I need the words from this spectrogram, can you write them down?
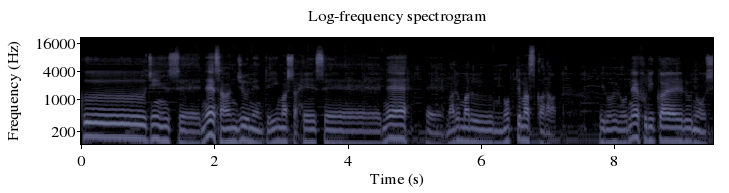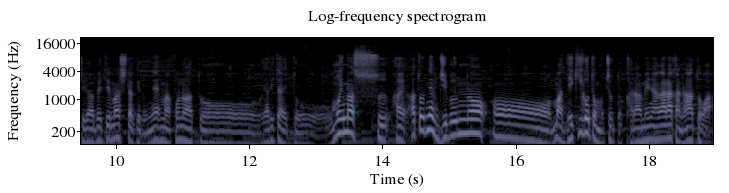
ク人生ね30年って言いました。平成ね、えー、丸々乗ってますからいろいろね振り返るのを調べてましたけどね。まあこの後やりたいと思います。はい。あとね自分のまあ出来事もちょっと絡めながらかなとは、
